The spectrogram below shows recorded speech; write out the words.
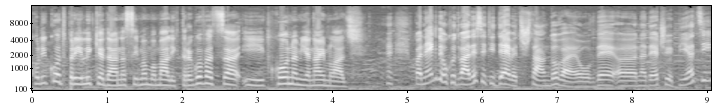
Koliko otprilike danas imamo malih trgovaca i ko nam je najmlađi? pa negde oko 29 štandova je ovde e, na Dečijoj pijaci,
